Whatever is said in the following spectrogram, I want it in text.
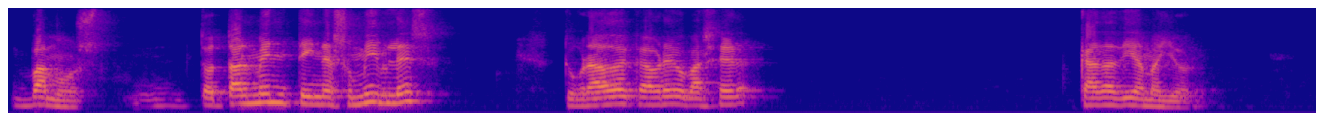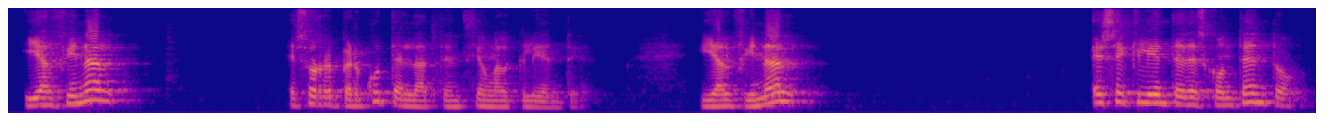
vamos, totalmente inasumibles, tu grado de cabreo va a ser cada día mayor. Y al final, eso repercute en la atención al cliente. Y al final, ese cliente descontento,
